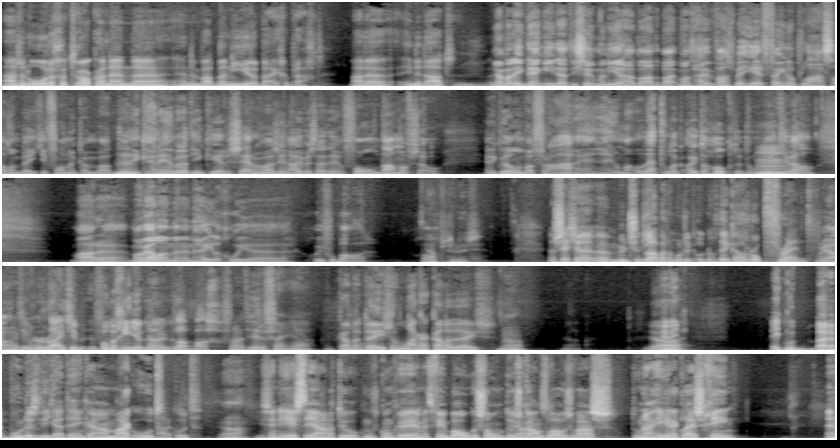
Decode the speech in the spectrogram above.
aan zijn oren getrokken en, eh, en hem wat manieren bijgebracht. Maar eh, inderdaad, Ja, maar ik denk niet dat hij zich manier had laten bij. Want hij was bij Heerenveen op het laatst al een beetje, vond ik hem wat. Hmm. ik herinner me dat hij een keer reserve was in uitwedstrijd tegen Volendam of zo. En ik wilde hem wat vragen en helemaal letterlijk uit de hoogte doen, Hmm. weet je wel. Maar, eh, maar wel een, een hele goede, goede voetballer. Goh. absoluut. Dan zeg je uh, München Gladbach, dan moet ik ook nog denken aan Rob Friend. Ja. Heeft ook nog een Rob. tijdje, voor mij ging hij ook naar Gladbach vanuit Heerenveen. Ja. Een Canadees, een lange Canadees. Ja. Ja, En ik, ik moet bij de Bundesliga denken aan Mark Oet. Maar goed, Ja, Die zijn eerste jaar natuurlijk moest concurreren met Finn Bogerson, dus Ja. kansloos was. Toen naar Heracles ging. Eh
